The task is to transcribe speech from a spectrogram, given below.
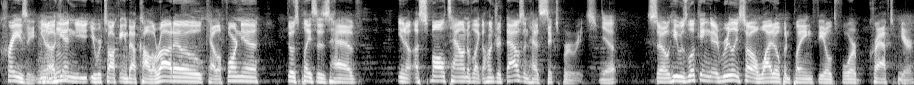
crazy. You know, mm-hmm. again, you, you were talking about Colorado, California. Those places have, you know, a small town of like 100,000 has six breweries. Yep. So he was looking, it really saw a wide open playing field for craft beer.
